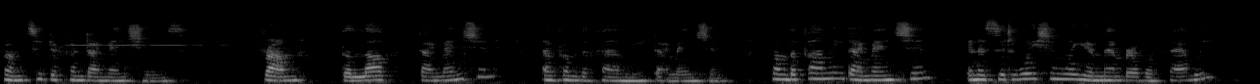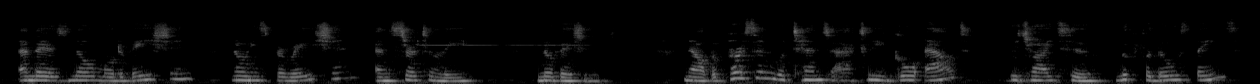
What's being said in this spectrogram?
from two different dimensions from the love dimension and from the family dimension. From the family dimension, in a situation where you're a member of a family and there is no motivation, no inspiration, and certainly no vision. Now, the person would tend to actually go out to try to look for those things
